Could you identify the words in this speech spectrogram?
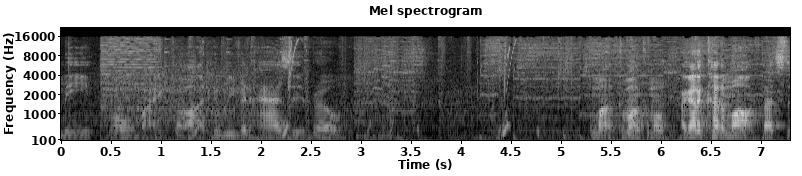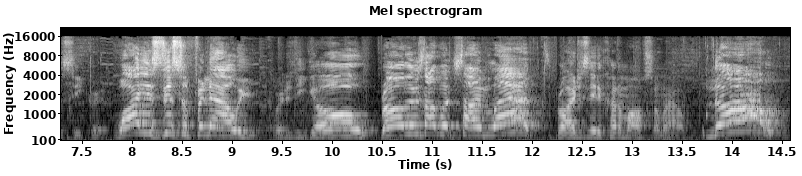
Me. Oh my god, who even has it, bro? Come on, come on, come on. I gotta cut him off. That's the secret. Why is this a finale? Where did he go? Bro, there's not much time left. Bro, I just need to cut him off somehow. No! No!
